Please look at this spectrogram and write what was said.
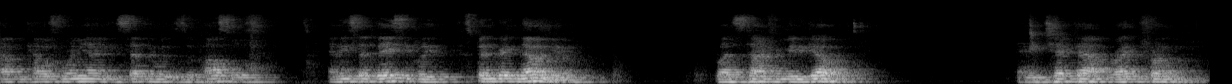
out in California, and he sat there with his apostles, and he said basically, it's been great knowing you, but it's time for me to go. And he checked out right in front of him.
